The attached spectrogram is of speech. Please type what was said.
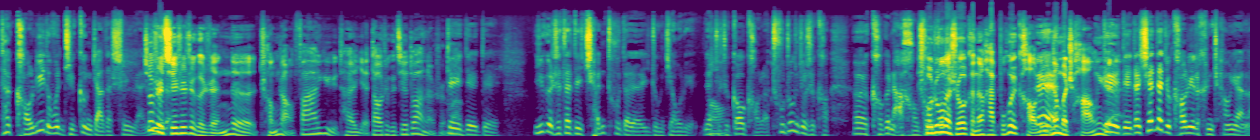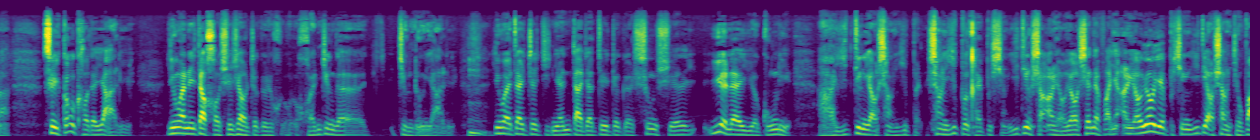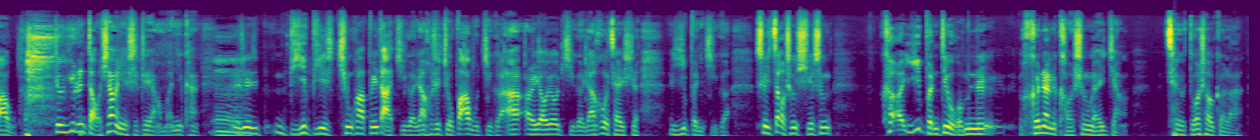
他考虑的问题更加的深远，就是其实这个人的成长发育，他也到这个阶段了，是吗？对对对，一个是他对前途的一种焦虑，那就是高考了。初中就是考，呃，考个哪好？初中的时候可能还不会考虑那么长远，对对，他现在就考虑的很长远了，所以高考的压力。另外呢，到好学校这个环境的竞争压力，嗯，另外在这几年，大家对这个升学越来越功利啊，一定要上一本，上一本还不行，一定上二幺幺。现在发现二幺幺也不行，一定要上九八五。这个舆论导向也是这样嘛？你看，这比一比清华北大几个，然后是九八五几个，二二幺幺几个，然后才是一本几个，所以造成学生可一本对我们的河南的考生来讲，才有多少个了？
